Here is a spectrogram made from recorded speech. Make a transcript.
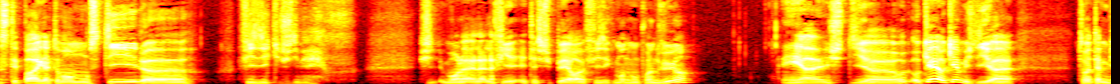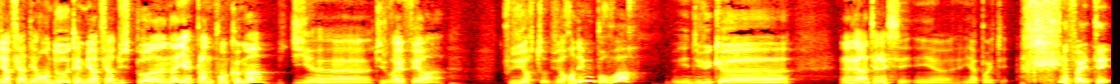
c'était pas exactement mon style physique. Je dis mais bon la, fille était super physiquement de mon point de vue hein. Et je dis ok ok mais je dis toi t'aimes bien faire des randos, t'aimes bien faire du sport, il y a plein de points communs. Je dis tu devrais faire plusieurs, rendez-vous pour voir. Vu que elle a l'air intéressée. Et euh, il n'a pas été. il n'a pas été.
